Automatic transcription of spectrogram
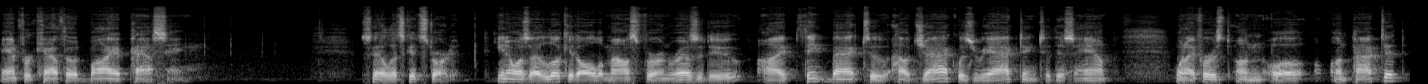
and for cathode bypassing. So let's get started. You know, as I look at all the mouse fur and residue, I think back to how Jack was reacting to this amp when I first un, uh, unpacked it.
